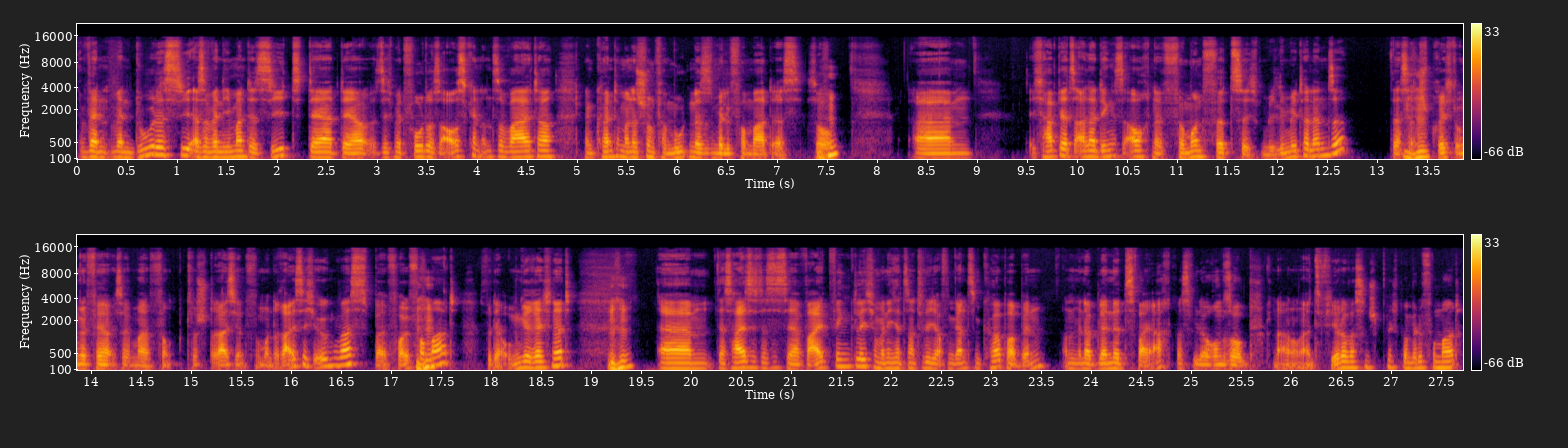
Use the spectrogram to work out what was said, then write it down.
wenn, wenn du das siehst, also wenn jemand das sieht, der, der sich mit Fotos auskennt und so weiter, dann könnte man das schon vermuten, dass es Mittelformat ist. So. Mhm. Ähm, ich habe jetzt allerdings auch eine 45 mm Linse. Das mhm. entspricht ungefähr, ich sag mal, zwischen 30 und 35 irgendwas bei Vollformat. Mhm. Das wird ja umgerechnet. Mhm. Ähm, das heißt, das ist sehr weitwinklig und wenn ich jetzt natürlich auf dem ganzen Körper bin und mit einer Blende 2.8, was wiederum so, keine Ahnung, 1.4 oder was entspricht bei Mittelformat,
